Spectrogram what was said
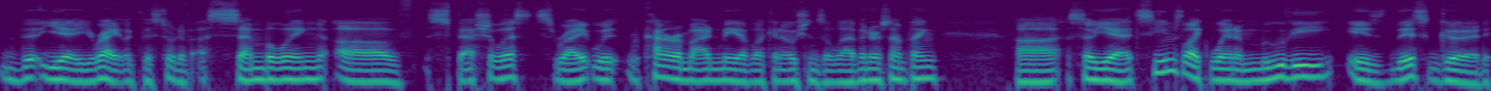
the yeah, you're right. Like the sort of assembling of specialists, right? It kind of reminded me of like an Ocean's Eleven or something. Uh, so yeah, it seems like when a movie is this good,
